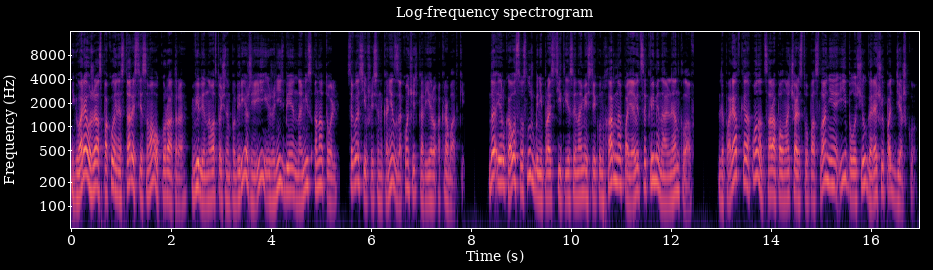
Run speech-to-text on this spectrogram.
Не говоря уже о спокойной старости самого куратора, Вилли на восточном побережье и женитьбе на мисс Анатоль, согласившейся наконец закончить карьеру акробатки. Да и руководство службы не простит, если на месте Кунхарна появится криминальный анклав. Для порядка он отцарапал начальству послание и получил горячую поддержку.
